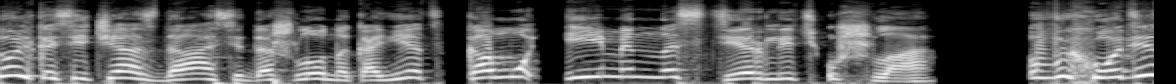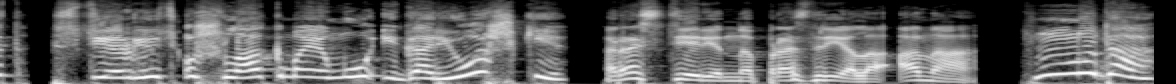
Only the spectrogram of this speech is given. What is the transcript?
Только сейчас до Аси дошло наконец, кому именно стерлить ушла. «Выходит, стерлить ушла к моему Игорешке?» Растерянно прозрела она. «Ну да,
